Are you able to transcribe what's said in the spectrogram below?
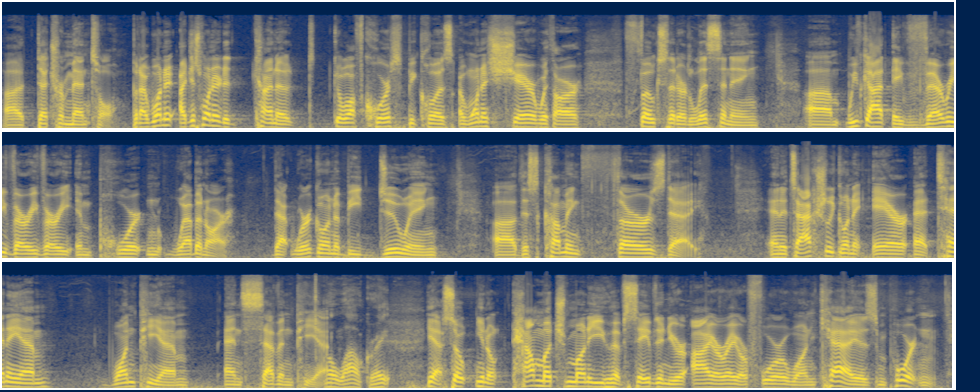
uh, detrimental, but I wanted, I just wanted to kind of go off course because I want to share with our folks that are listening. Um, we've got a very, very, very important webinar that we're going to be doing uh, this coming Thursday. And it's actually going to air at 10 a.m., 1 p.m., and 7 p.m. Oh, wow, great. Yeah, so, you know, how much money you have saved in your IRA or 401k is important.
